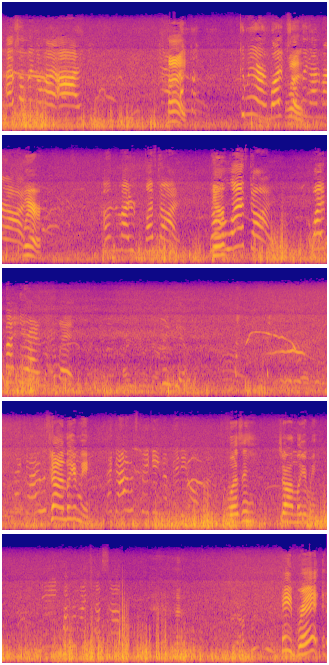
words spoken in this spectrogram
I have something on my eye. Hi. Come here, wipe What? something on my eye. Where? On my left eye. Here? Left eye. Wipe my hair out of my way. How you doing down Thank you. Was, John, look at me. that guy was making a video of us. Was he? John, look at me. He covered my chest up. Hey, Brett. No, I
